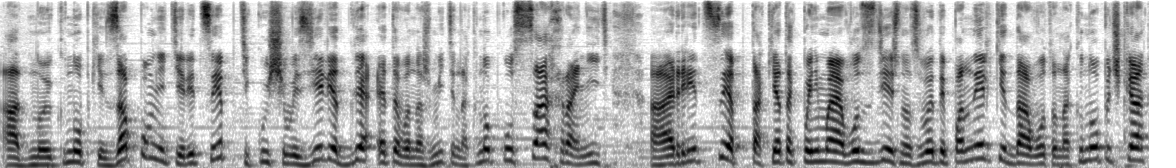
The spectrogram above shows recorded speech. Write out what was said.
одной кнопки кнопки. Запомните рецепт текущего зелья. Для этого нажмите на кнопку «Сохранить а, рецепт». Так, я так понимаю, вот здесь у нас в этой панельке, да, вот она кнопочка.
